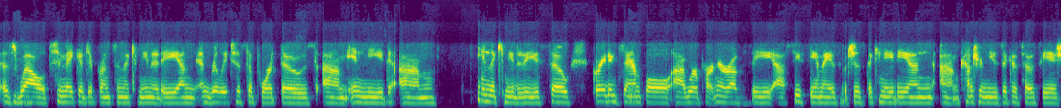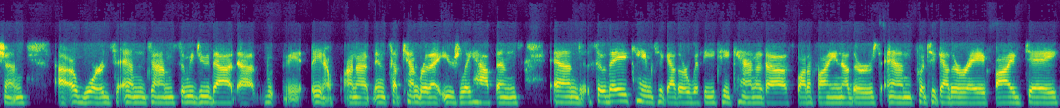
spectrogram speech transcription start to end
as mm-hmm. well to make a difference in the community and, and really to support those um, in need um, in the community. So, great example. Uh, we're a partner of the uh, CCMAs, which is the Canadian um, Country Music Association uh, Awards, and um, so we do that. Uh, you know, on a, in September that usually happens, and so they came together with ET Canada, Spotify, and others, and put together a five-day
